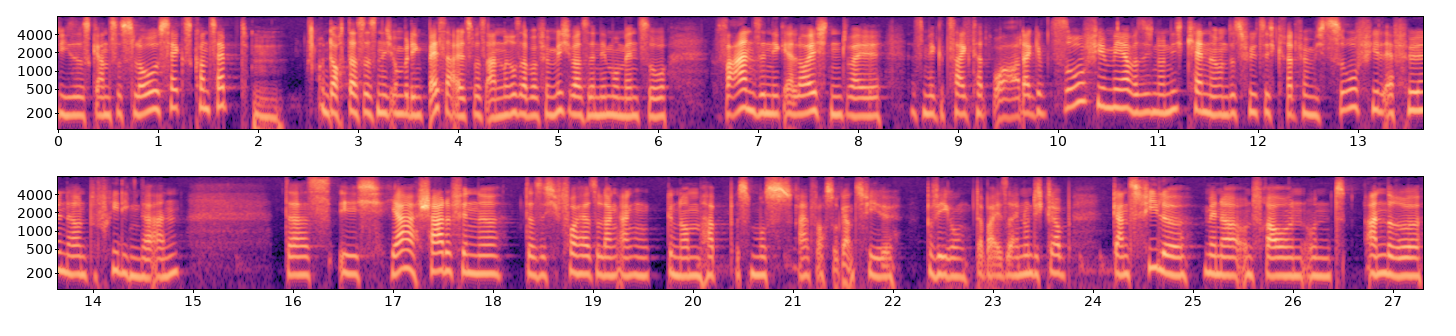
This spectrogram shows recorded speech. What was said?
dieses ganze Slow-Sex-Konzept. Mhm. Und auch das ist nicht unbedingt besser als was anderes, aber für mich war es in dem Moment so wahnsinnig erleuchtend, weil es mir gezeigt hat, boah, da gibt es so viel mehr, was ich noch nicht kenne und es fühlt sich gerade für mich so viel erfüllender und befriedigender an, dass ich ja schade finde, dass ich vorher so lange angenommen habe, es muss einfach so ganz viel Bewegung dabei sein. Und ich glaube, ganz viele Männer und Frauen und andere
